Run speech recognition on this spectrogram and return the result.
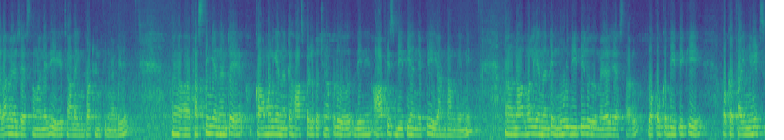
ఎలా మెజర్ చేస్తాం అనేది చాలా ఇంపార్టెంట్ థింగ్ అండి ఇది. ఫస్ట్ థింగ్ ఏంటంటే కామన్గా ఏంటంటే హాస్పిటల్కి వచ్చినప్పుడు దీన్ని ఆఫీస్ బీపీ అని చెప్పి అంటాం దీన్ని. నార్మల్గా ఏంటంటే మూడు బీపీలు మెజర్ చేస్తారు. ఒక్కొక్క బీపీకి ఒక ఫైవ్ మినిట్స్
